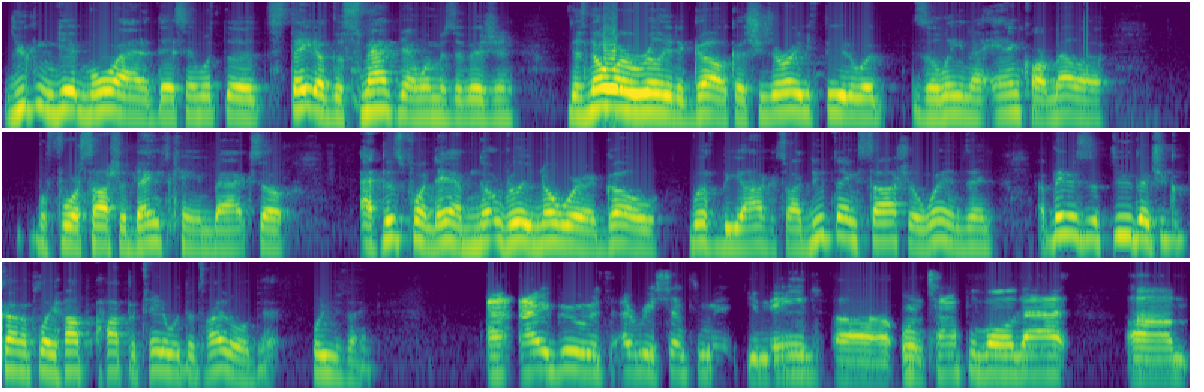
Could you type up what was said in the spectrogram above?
you can get more out of this. And with the state of the SmackDown Women's Division, there's nowhere really to go because she's already feuded with Zelina and Carmella before Sasha Banks came back. So at this point, they have no, really nowhere to go with Bianca. So I do think Sasha wins, and I think this is a feud that you could kind of play hot, hot potato with the title a bit. What do you think? I, I agree with every sentiment you made. Uh, on top of all that, um,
